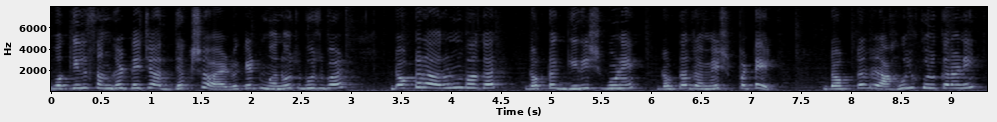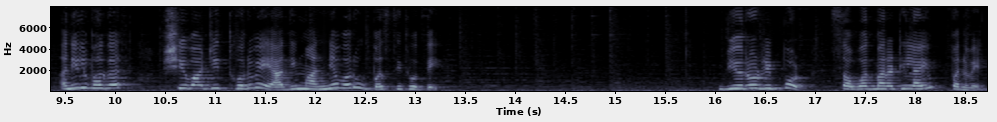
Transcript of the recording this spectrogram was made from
वकील संघटनेचे अध्यक्ष advocate Manoj Bhujbal doctor Arun Bhagat doctor Girish Gune doctor Ramesh Patel doctor Rahul Kulkarni Anil Bhagat Shivaji Thorve आदी मान्यवर उपस्थित होते. ब्युरो रिपोर्ट संवाद मराठी लाईव्ह पनवेल.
